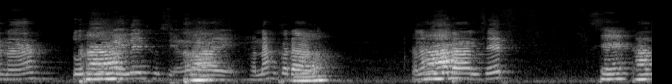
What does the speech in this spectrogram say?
าเข้ากระดานนะ ตัวครัที่บครูเมย์เล่นคือเสียงอะไรหันหน้าเข้ากระดานหันหน้าเข้ากระดานเซตเซตครับ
